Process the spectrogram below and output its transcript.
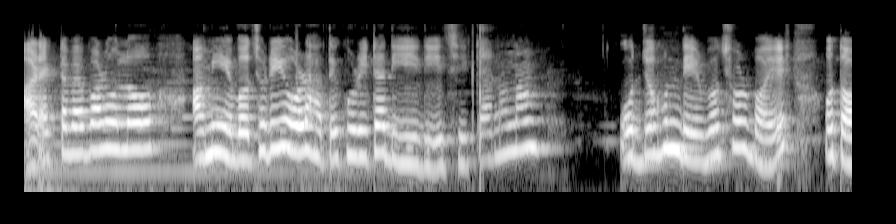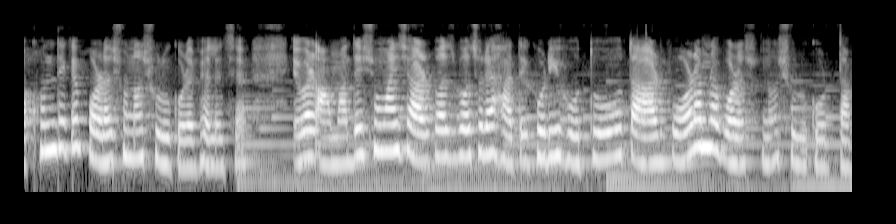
আর একটা ব্যাপার হলো, আমি এবছরই ওর হাতে খড়িটা দিয়ে দিয়েছি, কেননা ওর যখন দেড় বছর বয়স, ও তখন থেকে পড়াশোনা শুরু করে ফেলেছে। এবার আমাদের সময় চার পাঁচ বছরে হাতে খড়ি হতো, তারপর আমরা পড়াশোনা শুরু করতাম।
